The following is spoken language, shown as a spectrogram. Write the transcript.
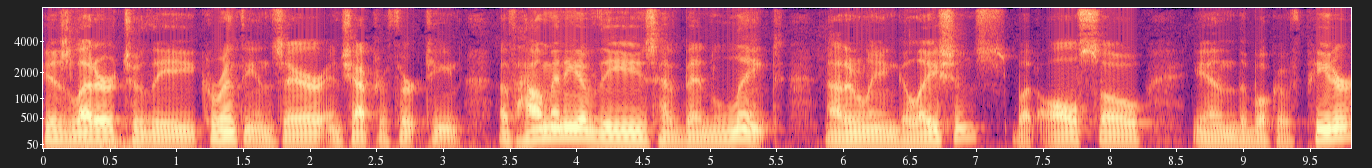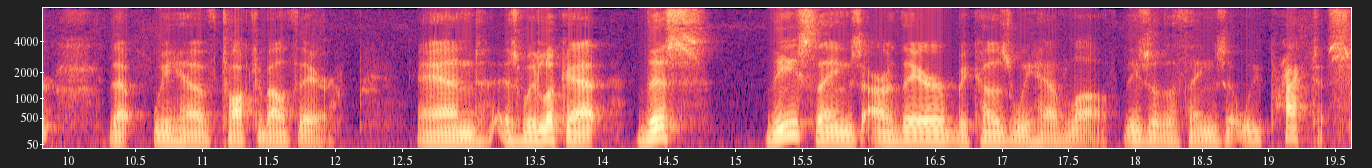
his letter to the Corinthians there in chapter 13 of how many of these have been linked not only in Galatians but also in the book of Peter that we have talked about there. And as we look at this, these things are there because we have love. These are the things that we practice.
